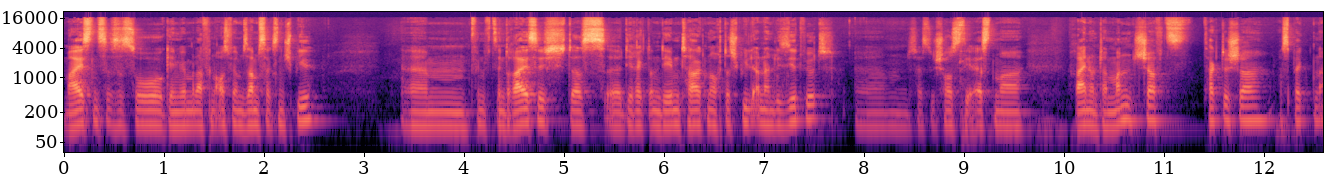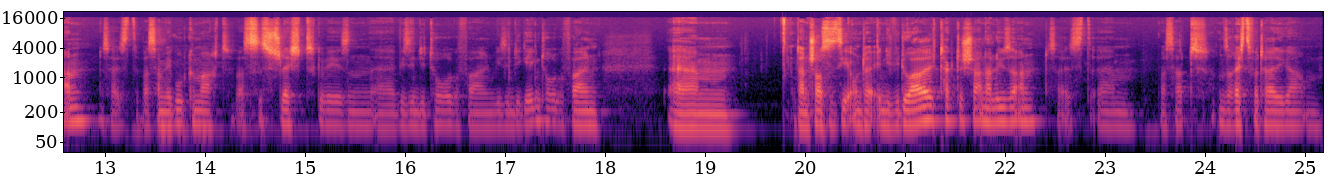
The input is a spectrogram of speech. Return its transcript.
Meistens ist es so, gehen wir mal davon aus, wir haben samstags ein Spiel ähm, 15.30 dass äh, direkt an dem Tag noch das Spiel analysiert wird. Ähm, das heißt, du schaust dir erstmal rein unter mannschaftstaktischer Aspekten an. Das heißt, was haben wir gut gemacht, was ist schlecht gewesen, äh, wie sind die Tore gefallen, wie sind die Gegentore gefallen. Ähm, dann schaust du sie unter individualtaktischer Analyse an. Das heißt, ähm, was hat unser Rechtsverteidiger, um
